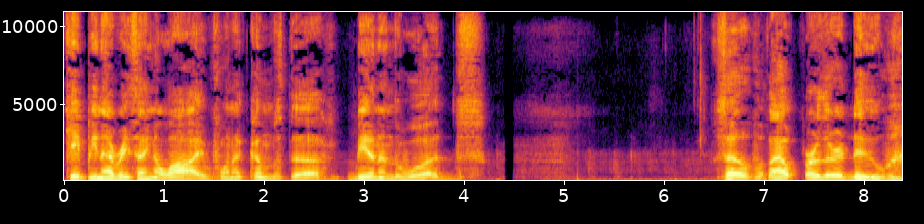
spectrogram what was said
keeping everything alive when it comes to being in the woods. So, without further ado,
